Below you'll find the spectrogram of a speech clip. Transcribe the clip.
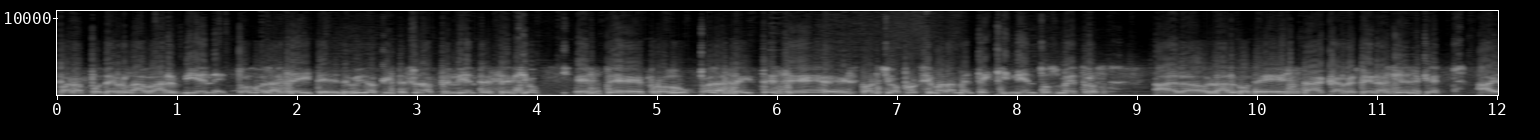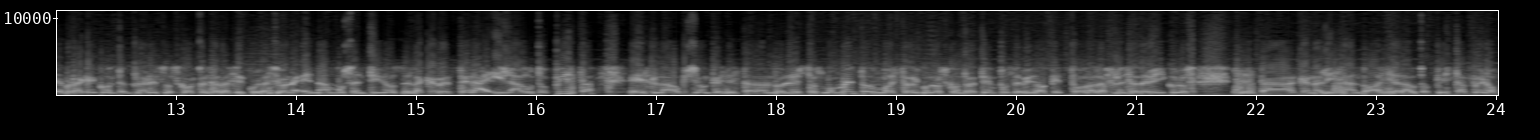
para poder lavar bien todo el aceite. Debido a que esta es una pendiente, Sergio, este producto, el aceite se esparció aproximadamente 500 metros a lo largo de esta carretera. Así es que habrá que contemplar estos cortes a la circulación en ambos sentidos de la carretera y la autopista es la opción que se está dando en estos momentos. Muestra algunos contratiempos debido a que toda la afluencia de vehículos se está canalizando hacia la autopista, pero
